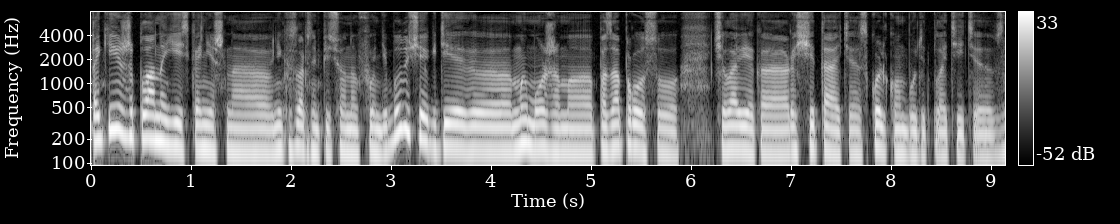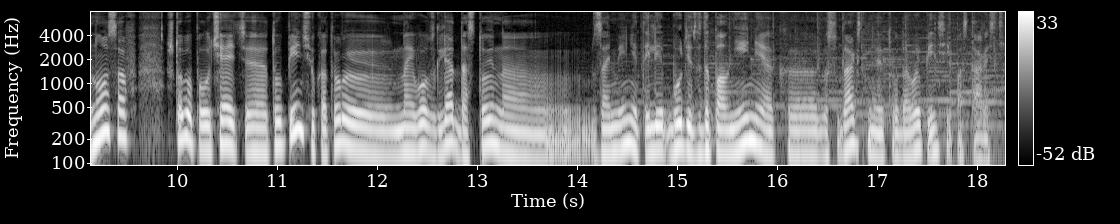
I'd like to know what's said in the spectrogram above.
Такие же планы есть, конечно, в негосударственном пенсионном фонде «Будущее», где э, мы можем э, по запросу человека рассчитать, сколько он будет платить взносов, чтобы получать э, ту пенсию, которую, на его взгляд, достойно заменит или будет в дополнение к государственной трудовой пенсии по старости.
